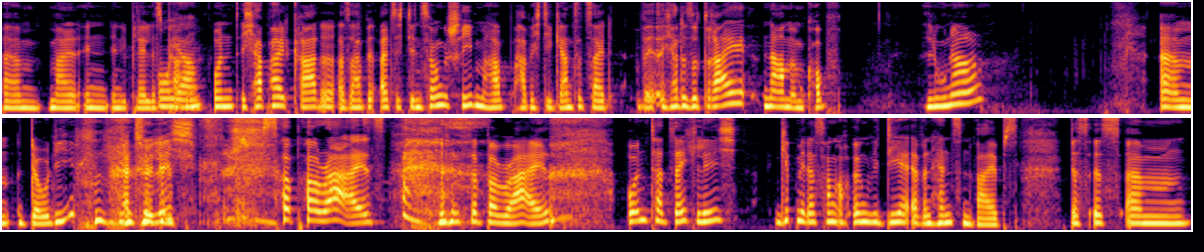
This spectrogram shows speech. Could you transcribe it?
ähm, mal in, in die Playlist Oh packen. ja. Und ich habe halt gerade, also hab, als ich den Song geschrieben habe, habe ich die ganze Zeit, ich hatte so drei Namen im Kopf. Luna, ähm, Dodie, Natürlich. Surprise. Surprise. Und tatsächlich gibt mir der Song auch irgendwie Dear Evan Hansen Vibes. Das ist, ähm,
